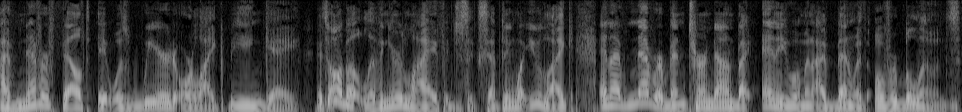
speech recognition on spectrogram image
I've never felt it was weird or like being gay. It's all about living your life and just accepting what you like, and I've never been turned down by any woman I've been with over balloons.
